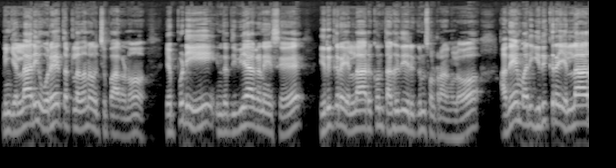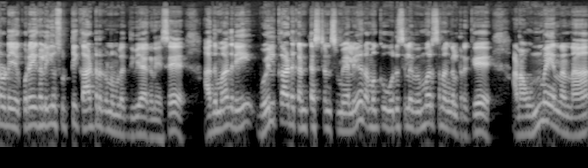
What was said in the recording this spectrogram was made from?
நீங்கள் எல்லாரையும் ஒரே தட்டில் தானே வச்சு பார்க்கணும். எப்படி இந்த திவ்யா கணேஷ் இருக்கிற எல்லாருக்கும் தகுதி இருக்குன்னு சொல்றாங்களோ, அதே மாதிரி இருக்கிற எல்லாருடைய குறைகளையும் சுட்டி காட்டிருக்கணும்ல திவ்யா கணேஷ். அது மாதிரி ஒயில் கார்டு கண்டஸ்டன்ட்ஸ் மேலேயும் நமக்கு ஒரு சில விமர்சனங்கள் இருக்கு. ஆனா உண்மை என்னன்னா,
